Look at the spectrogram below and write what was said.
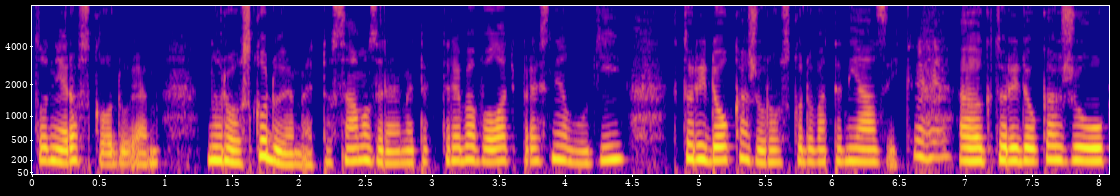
to nerozkodujem. No rozkodujeme to samozrejme, tak treba volať presne ľudí, ktorí dokážu rozkodovať ten jazyk. Uh-huh. E, ktorí dokážu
